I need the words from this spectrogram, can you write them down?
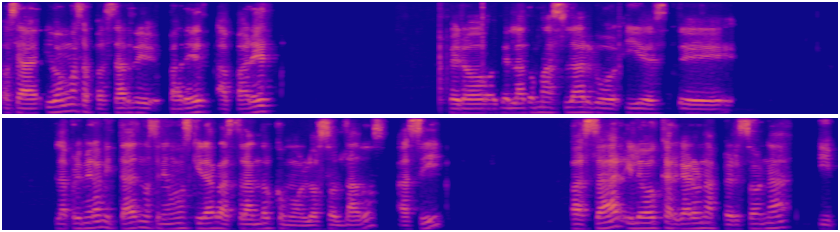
o sea, íbamos a pasar de pared a pared, pero del lado más largo y este la primera mitad nos teníamos que ir arrastrando como los soldados, así, pasar y luego cargar a una persona y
